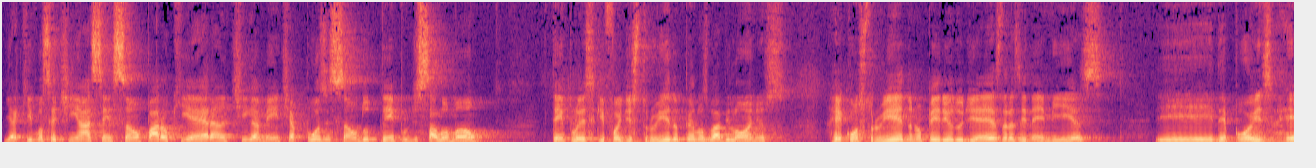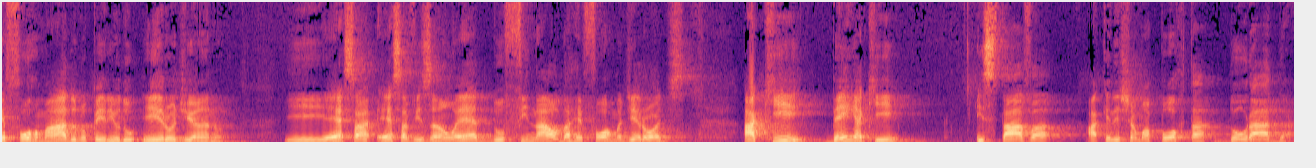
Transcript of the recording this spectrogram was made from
E aqui você tinha a ascensão para o que era antigamente a posição do Templo de Salomão, templo esse que foi destruído pelos babilônios, reconstruído no período de Esdras e Neemias e depois reformado no período herodiano. E essa, essa visão é do final da reforma de Herodes. Aqui, bem aqui, estava a que eles chamam a porta dourada,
